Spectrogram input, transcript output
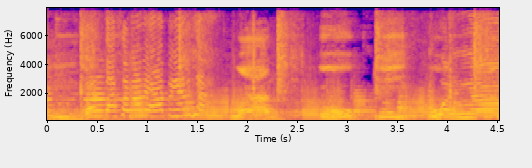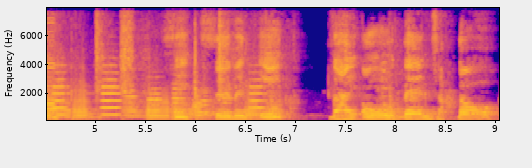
Na, Taneng. bantasa nga may aping ano nga. One, two, three, four, One nga. five, six, seven, eight, nine, oh, ten, sakto.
